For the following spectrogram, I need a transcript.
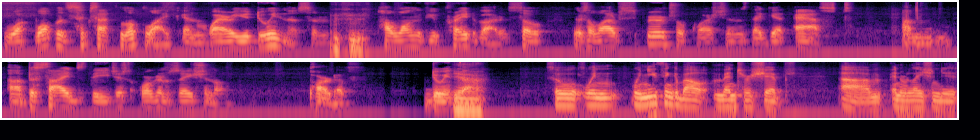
what what would success look like, and why are you doing this, and mm-hmm. how long have you prayed about it? So there's a lot of spiritual questions that get asked um, uh, besides the just organizational part of doing yeah. that. So when when you think about mentorship um, in relation to,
